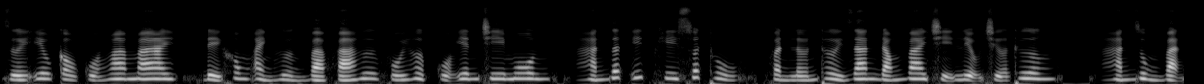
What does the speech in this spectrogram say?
Dưới yêu cầu của Hoa Mai, để không ảnh hưởng và phá hư phối hợp của Yên Chi Môn, hắn rất ít khi xuất thủ, phần lớn thời gian đóng vai trị liệu chữa thương. Hắn dùng vạn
